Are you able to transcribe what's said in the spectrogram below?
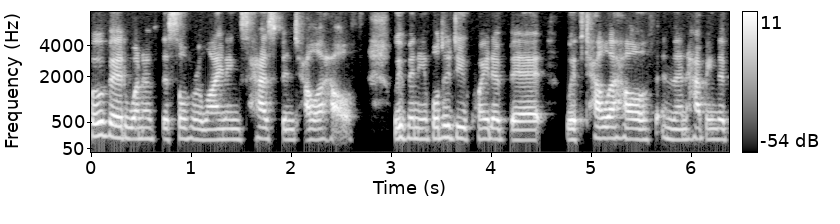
COVID, one of the silver linings has been telehealth. We've been able to do quite a bit with telehealth and then having the,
